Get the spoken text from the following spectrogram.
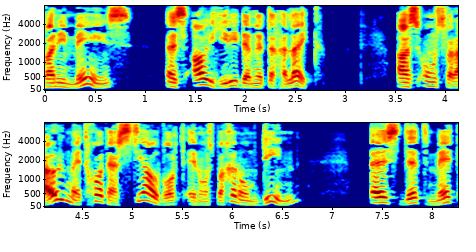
Want die mens is al hierdie dinge te gelyk. As ons verhouding met God herstel word en ons begin hom dien, is dit met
